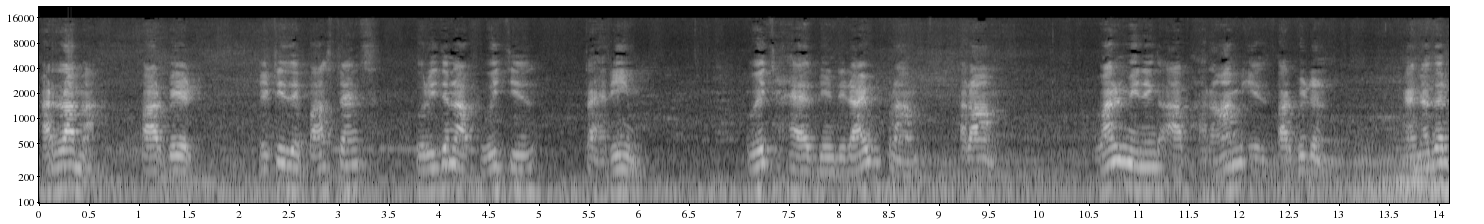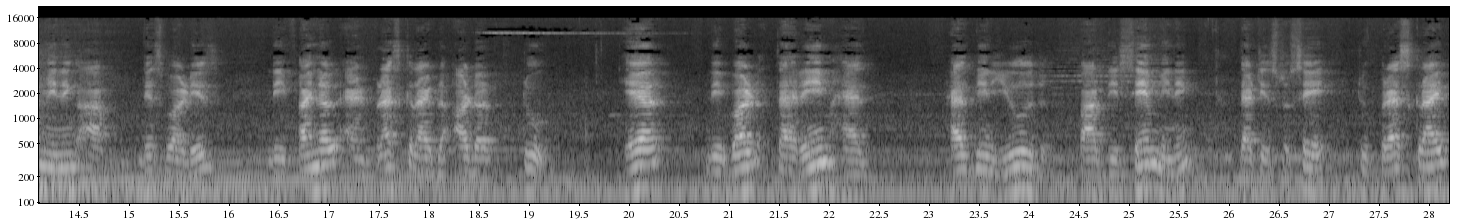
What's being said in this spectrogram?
Harrama, forbade. It is a past tense, origin of which is tahrim, which has been derived from haram. One meaning of haram is forbidden. Another meaning of this word is the final and prescribed order too. Here the word tahrim has, has been used for the same meaning, that is to say, to prescribe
